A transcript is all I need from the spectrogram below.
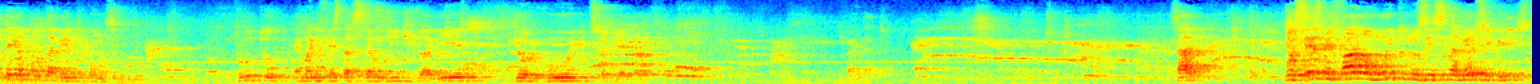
Não tem apontamento bonzinho. Tudo é manifestação de individualismo, de orgulho, de soberania. De vaidade. Sabe? Vocês me falam muito nos ensinamentos de Cristo,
